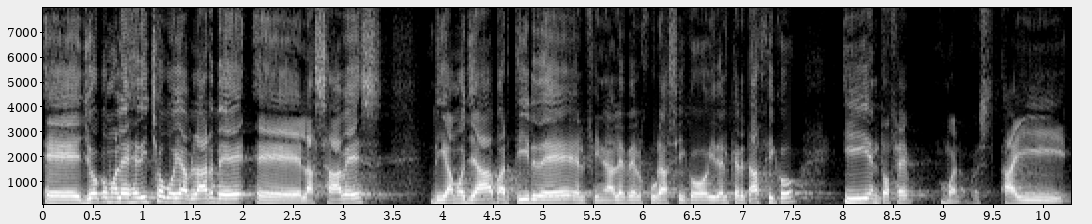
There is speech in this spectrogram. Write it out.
Eh, yo, como les he dicho, voy a hablar de las aves, digamos ya a partir de finales del Jurásico y del Cretácico, y entonces, bueno, pues hay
